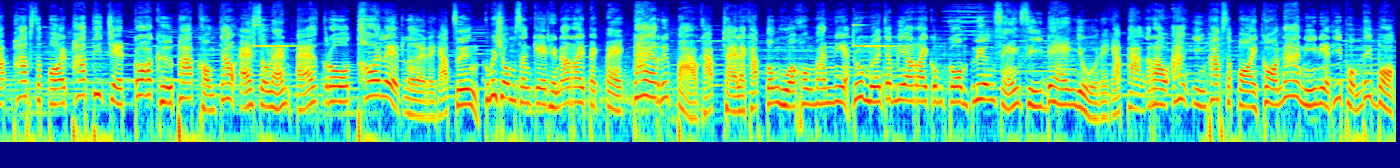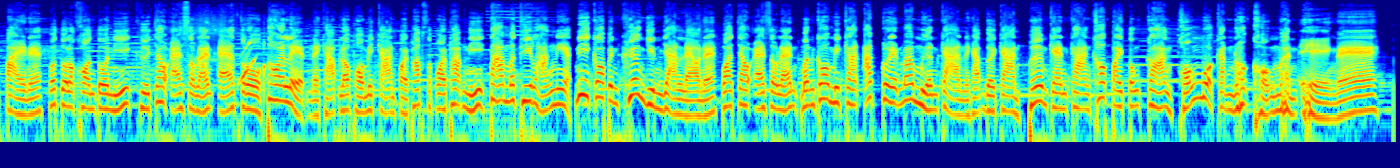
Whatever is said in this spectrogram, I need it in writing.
รับภาพสปอยภาพที่ 7 ก็คือภาพของเจ้าแอสโซแลนแอสโตรทอยเลตเลยนะครับ ซึ่งคุณผู้ชมสังเกตเห็นอะไรแปลกๆ ได้หรือเปล่าครับ ใช่แล้วครับ ตรงหัวของมันเนี่ย ดูเหมือนจะมีอะไรกลมๆ เรืองแสงสีแดงอยู่นะครับ หากเราอ้างอิงภาพสปอยก่อนหน้านี้เนี่ย ที่ผมได้บอกไปนะว่าตัวละครตัวนี้คือเจ้าแอสโซแลนแอสโตรทอยเลตนะครับแล้วพอมีการปล่อยภาพสปอยภาพนี้ตามมาทีหลังเนี่ยนี่ก็เป็นเครื่องยืนยันแล้วนะว่าเจ้าแอสโซแลนมันก็มีการอัปเกรดมาเหมือนกันนะครับโดยการเพิ่มแกนกลางเข้าไปตรงกลางของหมวกกันน็อกของมันเองนะ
